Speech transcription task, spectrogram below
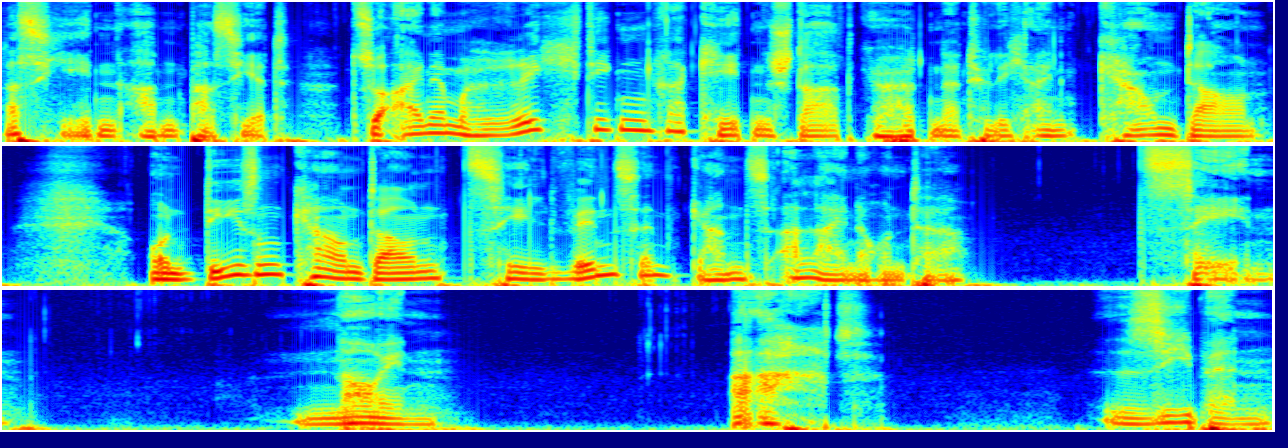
was jeden Abend passiert. Zu einem richtigen Raketenstart gehört natürlich ein Countdown. Und diesen Countdown zählt Vincent ganz alleine runter. Zehn, neun, acht, sieben,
